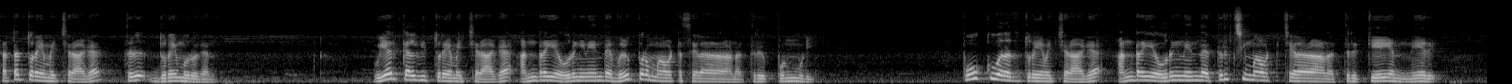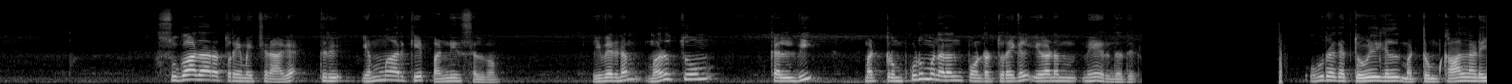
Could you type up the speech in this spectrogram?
சட்டத்துறை அமைச்சராக திரு துரைமுருகன். உயர்கல்வித்துறை அமைச்சராக அன்றைய ஒருங்கிணைந்த விழுப்புரம் மாவட்ட செயலாளரான திரு பொன்முடி. போக்குவரத்து துறை அமைச்சராக அன்றைய ஒருங்கிணைந்த திருச்சி மாவட்ட செயலாளரான திரு கே என் நேரு சுகாதாரத்துறை அமைச்சராக திரு எம்ஆர் கே பன்னீர்செல்வம். இவரிடம் மருத்துவம் கல்வி மற்றும் குடும்ப நலன் போன்ற துறைகள் இவரிடமே இருந்தது. ஊரக தொழில்கள் மற்றும் கால்நடை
